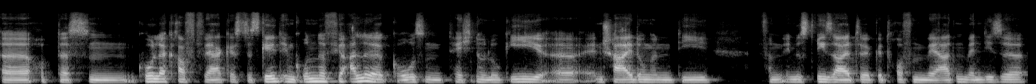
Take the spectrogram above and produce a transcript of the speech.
äh, ob das ein Kohlekraftwerk ist. Das gilt im Grunde für alle großen Technologieentscheidungen, äh, die von Industrieseite getroffen werden. Wenn diese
